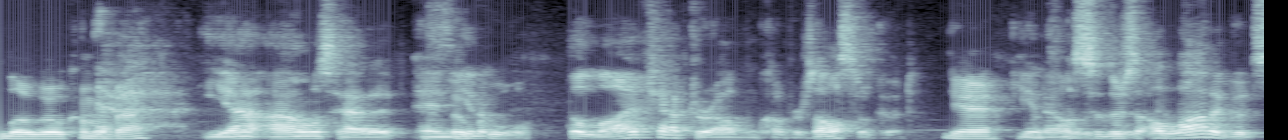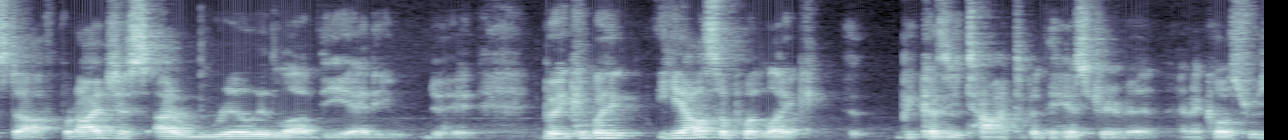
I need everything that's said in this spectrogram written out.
logo coming back. yeah, I almost had it, and so you know, cool. the live chapter album cover is also good. Yeah, You know, that's so there's cool. a lot of good stuff. But I just, I really love the Eddie, but, but he also put like because he talked about the history of it, and it goes through,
